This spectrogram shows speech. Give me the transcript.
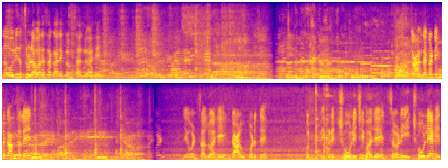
नवरीचा चुडावराचा कार्यक्रम चालू आहे. कांदा कटिंगचं काम चालू आहे. पण जेवण चालू आहे. डाळ उकडते. इकडे छोलेची भाजी आहे. चणी छोले आहेत.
